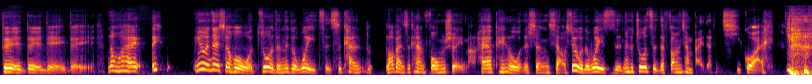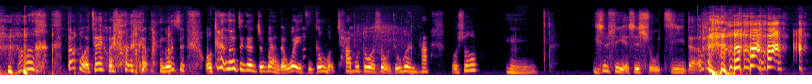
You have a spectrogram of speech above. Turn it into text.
对对对对，那我还哎。因为那时候我坐的那个位置是看老板是看风水嘛，还要配合我的生肖，所以我的位置那个桌子的方向摆的很奇怪。然后当我再回到那个办公室，我看到这个主管的位置跟我差不多的时候，我就问他，我说：“嗯，你是不是也是属鸡的？”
